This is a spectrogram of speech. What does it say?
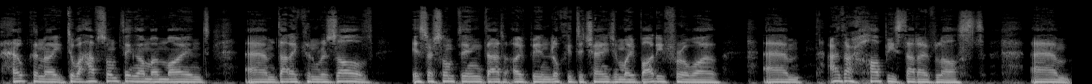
how can I, do I have something on my mind um, that I can resolve? Is there something that I've been looking to change in my body for a while? Um, are there hobbies that I've lost? Um,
